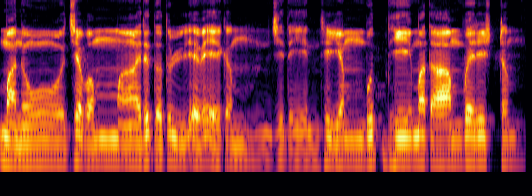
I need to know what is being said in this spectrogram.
മനോജവം മാരുതതുല്യവേഗം ജിതേന്ദ്രിയം ബുദ്ധിമതാം വരിഷ്ഠം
